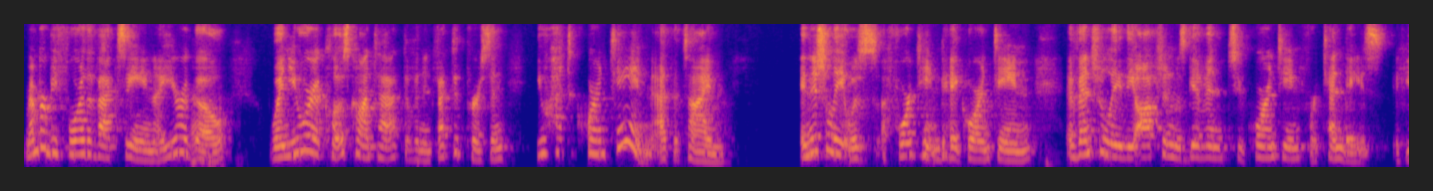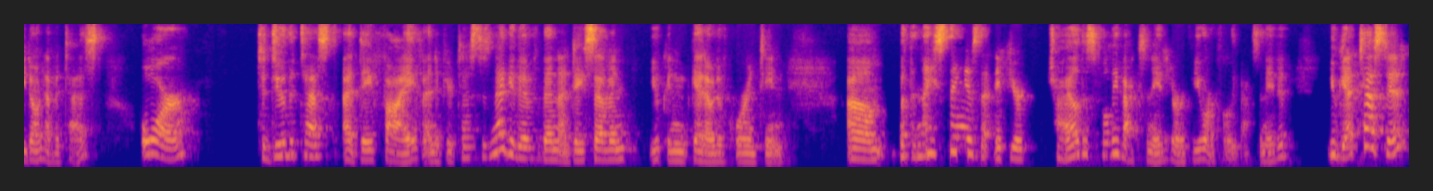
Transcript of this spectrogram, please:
Remember, before the vaccine, a year ago, when you were a close contact of an infected person, you had to quarantine at the time Initially, it was a 14 day quarantine. Eventually, the option was given to quarantine for 10 days if you don't have a test, or to do the test at day five. And if your test is negative, then at day seven, you can get out of quarantine. Um, but the nice thing is that if your child is fully vaccinated, or if you are fully vaccinated, you get tested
